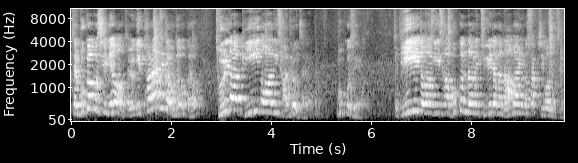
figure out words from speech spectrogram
자 묶어보시면 자 여기 파란 색깔 먼저 볼까요? 둘 다 b 더하기 4 들어있잖아요. 묶으세요. 자, b 더하기 4 묶은 다음에 뒤에다가 남아있는 거 싹 집어넣으세요.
